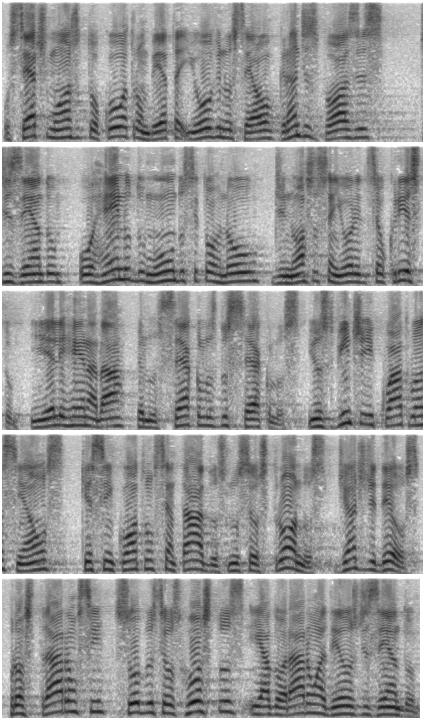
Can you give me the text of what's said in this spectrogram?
O sétimo anjo tocou a trombeta e houve no céu grandes vozes dizendo: O reino do mundo se tornou de nosso Senhor e de seu Cristo, e ele reinará pelos séculos dos séculos. E os vinte e quatro anciãos que se encontram sentados nos seus tronos diante de Deus, prostraram-se sobre os seus rostos e adoraram a Deus, dizendo:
